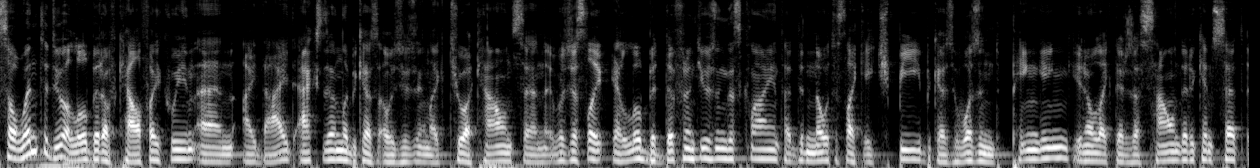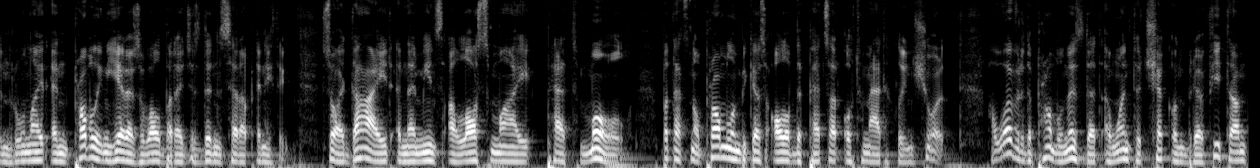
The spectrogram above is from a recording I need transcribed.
So I went to do a little bit of Kalphite Queen and I died accidentally because I was using like two accounts and it was just like a little bit different using this client. I didn't notice like HP because it wasn't pinging, you know, like there's a sound that you can set in RuneLite and probably in here as well, but I just didn't set up anything. So I died and that means I lost my pet mole but that's no problem because all of the pets are automatically insured. However, the problem is that I went to check on Probita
